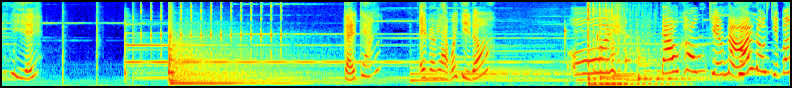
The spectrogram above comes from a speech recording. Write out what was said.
Cái gì vậy? Cải trắng Em đang làm cái gì đó? Ôi Đau không? Chịu nổi luôn chị Vân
